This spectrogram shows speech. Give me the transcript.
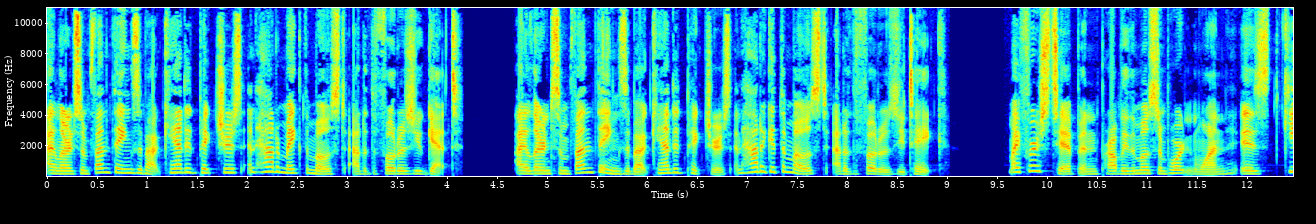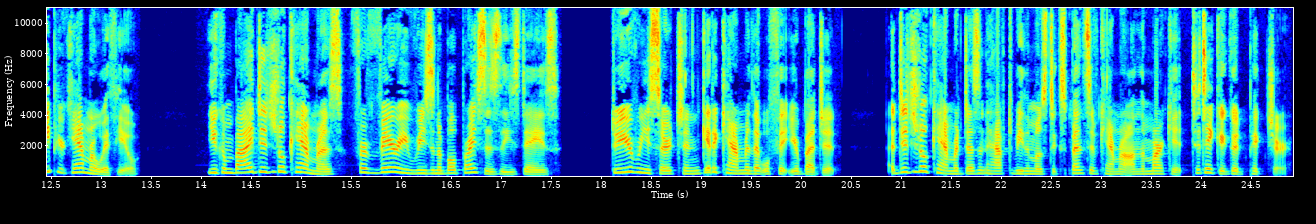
I learned some fun things about candid pictures and how to make the most out of the photos you get. I learned some fun things about candid pictures and how to get the most out of the photos you take. My first tip, and probably the most important one, is keep your camera with you. You can buy digital cameras for very reasonable prices these days. Do your research and get a camera that will fit your budget. A digital camera doesn't have to be the most expensive camera on the market to take a good picture.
